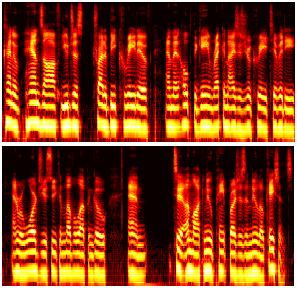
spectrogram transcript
kind of hands off. You just try to be creative and then hope the game recognizes your creativity and rewards you so you can level up and go and to unlock new paintbrushes and new locations.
